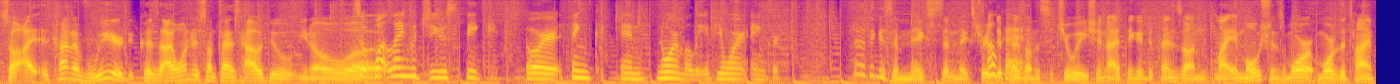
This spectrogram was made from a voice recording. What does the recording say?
So I, it's kind of weird because I wonder sometimes how do you know? Uh, So, what language do you speak or think in normally if you weren't angry? I think it's a mix. It's a mixture. It Okay. depends on the situation. I think it depends on my emotions more more of the time,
